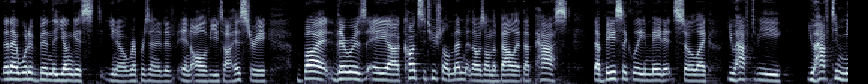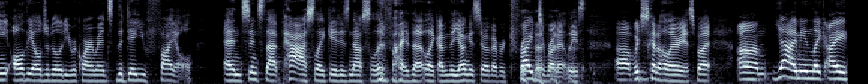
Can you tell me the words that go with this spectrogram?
then I would have been the youngest, you know, representative in all of Utah history. But there was a uh, constitutional amendment that was on the ballot that passed that basically made it so like you have to be you have to meet all the eligibility requirements the day you file. And since that passed, like it is now solidified that like I'm the youngest to have ever tried to run at least, uh, which is kind of hilarious. But um, yeah, I mean, like I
